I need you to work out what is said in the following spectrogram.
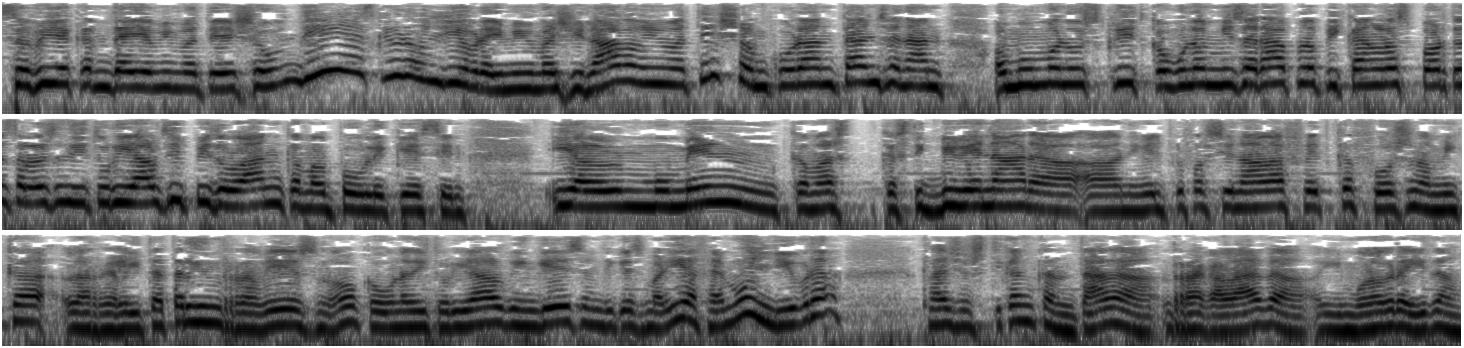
sabia que em deia a mi mateixa un dia escriure un llibre, i m'imaginava a mi mateixa amb 40 anys anant amb un manuscrit com una miserable picant les portes de les editorials i pidolant que me'l publiquessin. I el moment que, que estic vivint ara a nivell professional ha fet que fos una mica la realitat a l'inrevés, no? Que una editorial vingués i em digués Maria, fem un llibre? Clar, jo estic encantada, regalada i molt agraïda.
